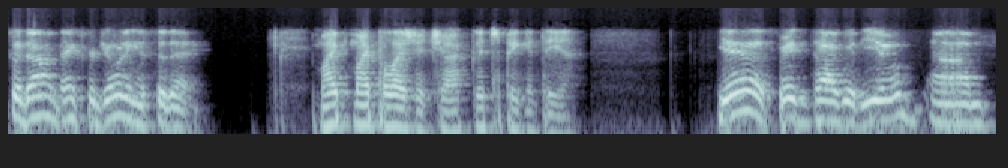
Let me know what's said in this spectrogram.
So, Don, thanks for joining us today. My, my pleasure, Chuck. Good speaking to you. Yeah, it's great to talk with you. Um,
